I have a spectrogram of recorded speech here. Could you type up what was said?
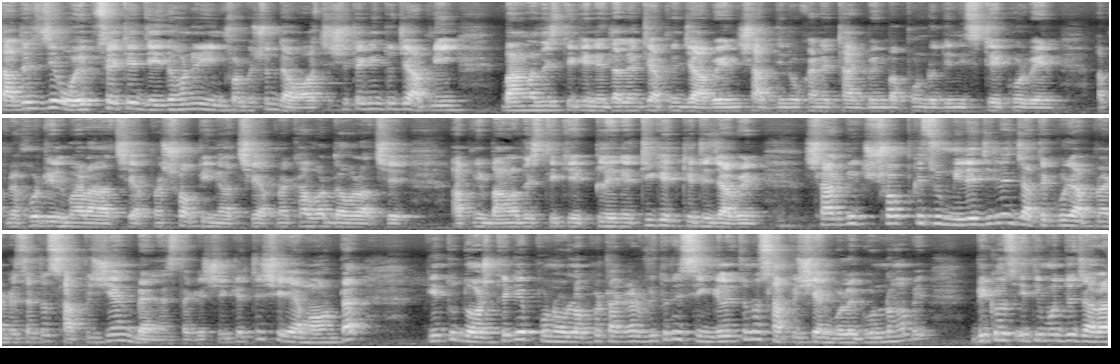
তাদের যে ওয়েবসাইটে যেই ধরনের ইনফরমেশন দেওয়া আছে, সেটা কিন্তু যে আপনি বাংলাদেশ থেকে নেদারল্যান্ডে আপনি যাবেন, সাত দিন ওখানে থাকবেন বা পনেরো দিন স্টে করবেন, আপনার হোটেল ভাড়া আছে, আপনার শপিং আছে, আপনার খাবার দাবার আছে, আপনি বাংলাদেশ থেকে প্লেনে টিকিট কেটে যাবেন। সার্বিক সব কিছু মিলে জিলে যাতে করে আপনার কাছে একটা সাফিসিয়েন্ট ব্যালেন্স থাকে, সেক্ষেত্রে সেই অ্যামাউন্টটা কিন্তু দশ থেকে পনেরো লক্ষ টাকার ভিতরে সিঙ্গেলের জন্য সাফিসিয়েন্ট বলে গণ্য হবে। বিকজ ইতিমধ্যে যারা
